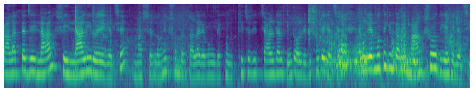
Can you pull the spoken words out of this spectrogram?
কালারটা যেই লাল, সেই লালই রয়ে গেছে। মার্শাল্লাহ অনেক সুন্দর কালার এবং দেখুন খিচুড়ির চাল ডাল কিন্তু অলরেডি ফুটে গেছে। এবং এর মধ্যে কিন্তু আমি মাংস দিয়ে ফেলেছি।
